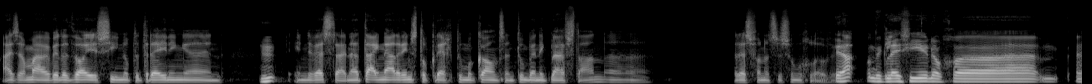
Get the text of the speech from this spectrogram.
Hij zegt, maar we willen het wel eens zien op de trainingen en Hm. in de wedstrijd. En uiteindelijk na de winststop kreeg ik toen mijn kans. En toen ben ik blijven staan. eh, de rest van het seizoen, geloof ik. Ja, want ik lees hier nog eh, eh,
